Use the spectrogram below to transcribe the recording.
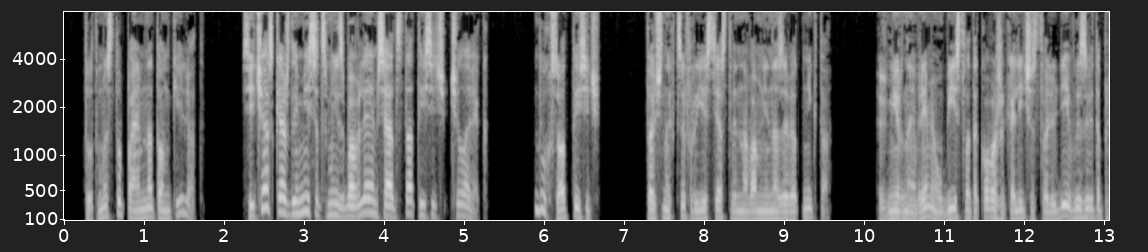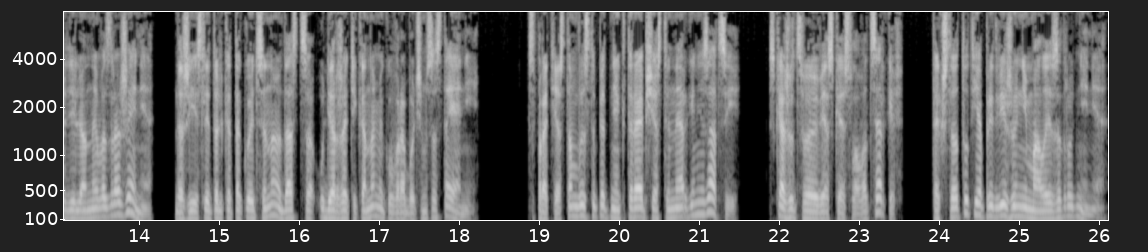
— тут мы ступаем на тонкий лед. Сейчас каждый месяц мы избавляемся от 100 тысяч человек. 200 тысяч. Точных цифр, естественно, вам не назовет никто. В мирное время убийство такого же количества людей вызовет определенные возражения, даже если только такой ценой удастся удержать экономику в рабочем состоянии. С протестом выступят некоторые общественные организации, скажет свое веское слово церковь, так что тут я предвижу немалые затруднения.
